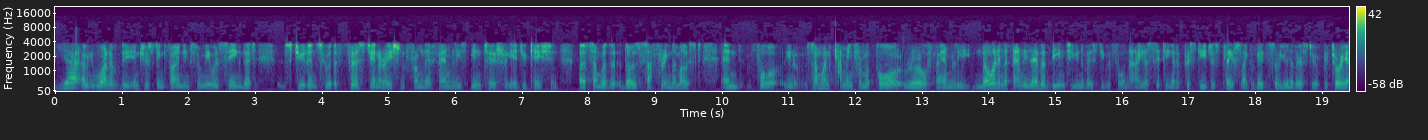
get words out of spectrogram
Yeah, I mean, one of the interesting findings for me was seeing that students who are the first generation from their families in tertiary education are some of the, those suffering the most. And for you know someone coming from a poor rural family, no one in the family has ever been to university before. Now you're sitting at a prestigious place like WITS or University of Pretoria.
